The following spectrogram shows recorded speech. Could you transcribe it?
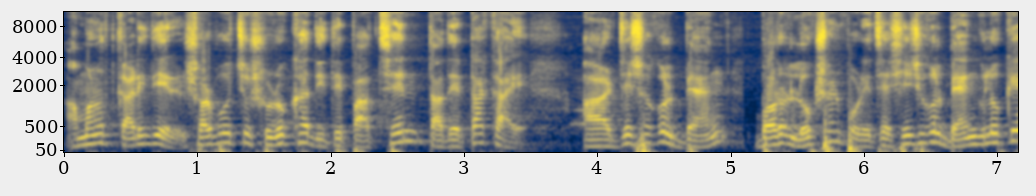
আমানতকারীদের সর্বোচ্চ সুরক্ষা দিতে পাচ্ছেন তাদের টাকায়। আর যে সকল ব্যাংক বড় লোকসান পড়েছে, সেই সকল ব্যাংকগুলোকে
